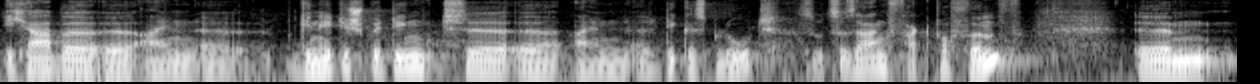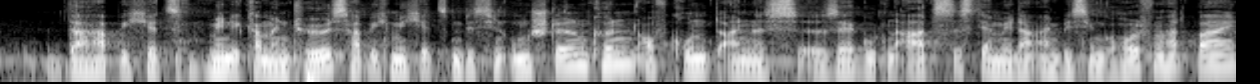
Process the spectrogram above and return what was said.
ich habe äh, ein äh, genetisch bedingt äh, ein äh, dickes Blut, sozusagen, Faktor 5. Ähm, da habe ich jetzt medikamentös, habe ich mich jetzt ein bisschen umstellen können, aufgrund eines äh, sehr guten Arztes, der mir da ein bisschen geholfen hat bei,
